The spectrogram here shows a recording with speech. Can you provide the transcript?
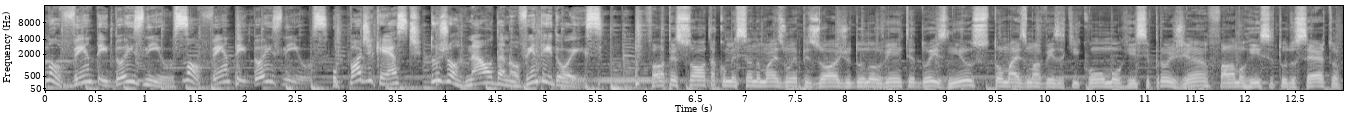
92 News. 92 News. O podcast do Jornal da 92. Fala pessoal, tá começando mais um episódio do 92 News. Tô mais uma vez aqui com o Morrice Projan. Fala Morrice, tudo certo?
